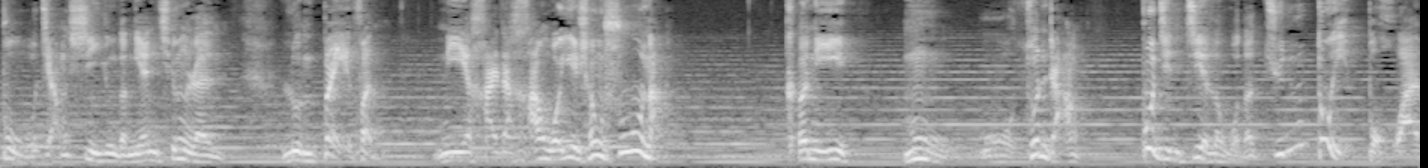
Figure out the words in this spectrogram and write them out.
不讲信用的年轻人！论辈分，你还得喊我一声叔呢。可你目无尊长，不仅借了我的军队不还，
